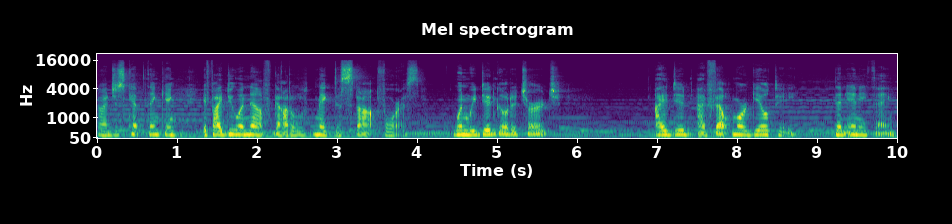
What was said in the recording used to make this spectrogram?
I just kept thinking, if I do enough, God will make this stop for us. When we did go to church, I did I felt more guilty than anything.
